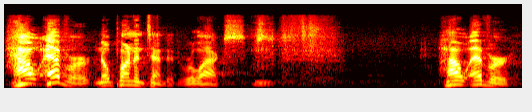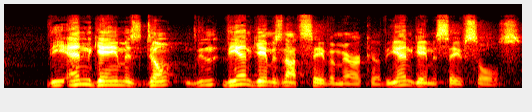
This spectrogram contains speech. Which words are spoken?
However, no pun intended, relax. However, the end game is don't the end game is not save America. The end game is save souls.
